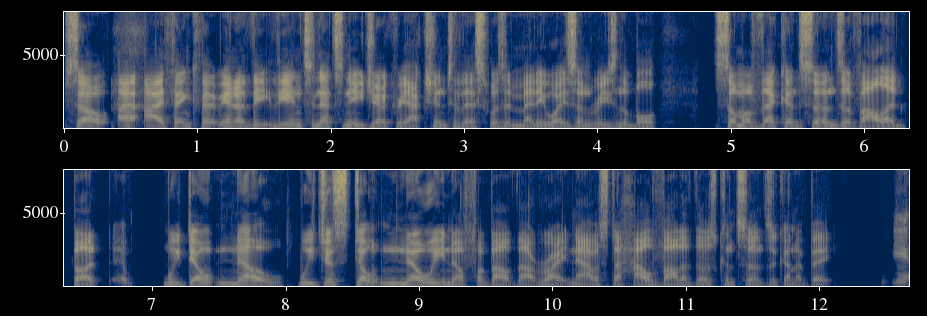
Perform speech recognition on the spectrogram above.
So I, I think that you know the the internet's knee jerk reaction to this was in many ways unreasonable. Some of their concerns are valid, but we don't know. We just don't know enough about that right now as to how valid those concerns are going to be. Yeah.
